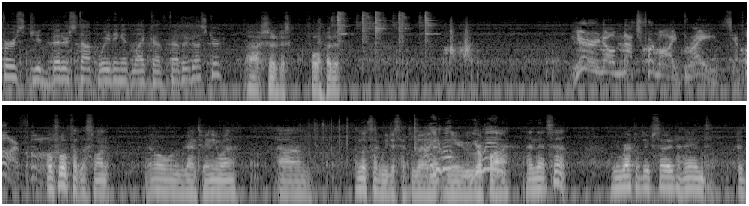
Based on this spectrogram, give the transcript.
First, you'd better stop waiting it like a feather duster. Ah, I should have just forfeited. You're no match for my brains, you poor fool. We'll forfeit this one. Or we were going to anyway. Um, it looks like we just have to learn Are that new reply. win. And that's it. We can wrap up the episode, and it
